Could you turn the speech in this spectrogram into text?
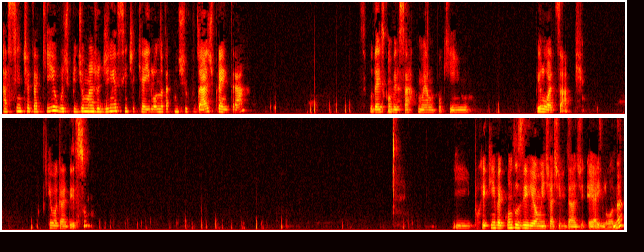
A Cíntia está aqui, eu vou te pedir uma ajudinha, Cíntia, que a Ilona está com dificuldade para entrar. Se pudesse conversar com ela um pouquinho pelo WhatsApp. Eu agradeço. E porque quem vai conduzir realmente a atividade é a Ilona.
